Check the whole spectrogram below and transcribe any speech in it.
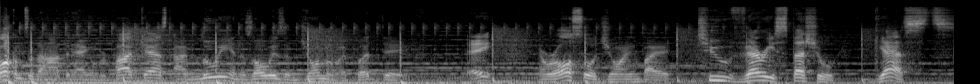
Welcome to the Haunted Hangover Podcast. I'm Louie, and as always, I'm joined by my bud Dave. Hey, And we're also joined by two very special guests.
